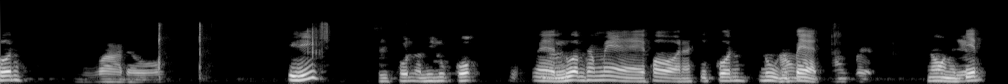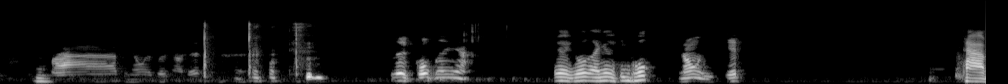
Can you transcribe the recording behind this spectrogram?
คนว่าเดี๋ยวอีนี้สิบคนอันนี้ลูกกกแม่รวมทั้งแม่พ่อนะสิบคนลูกน่ะแปดน้องเป็ดน้องน่ะเจ็ดว้าพี่น้องไอ้เบิ่งเอาเด้อเลิกกกแล้วเนี่ยเอ้ยก็อายุสิบหกน้องอีกเจ็ดถาม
